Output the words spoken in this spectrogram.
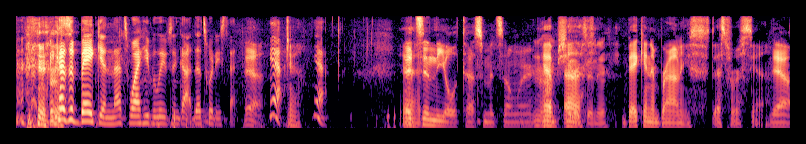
because of bacon. That's why he believes in God. That's what he said. Yeah. Yeah. Yeah. Yeah. Yeah. It's in the Old Testament somewhere. Yeah, I'm sure uh, it's in there. bacon and brownies. That's first. Yeah. Yeah.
